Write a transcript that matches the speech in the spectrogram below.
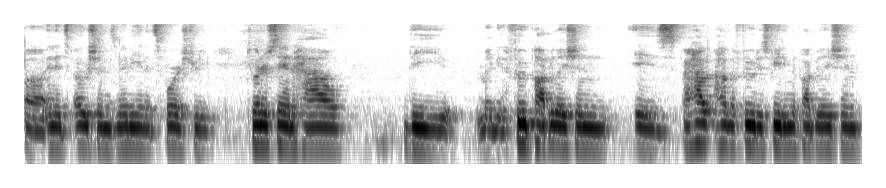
uh, in its oceans, maybe in its forestry, to understand how the maybe the food population is how, how the food is feeding the population,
